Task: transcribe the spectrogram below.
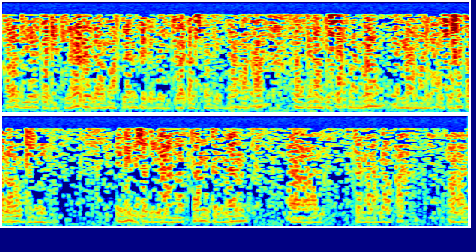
Kalau dia jadi diare dalam artian jadi mencela dan sebagainya maka kemungkinan besar memang yang namanya ususnya terlalu dini ini bisa dihangatkan dengan uh, dengan apa uh,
